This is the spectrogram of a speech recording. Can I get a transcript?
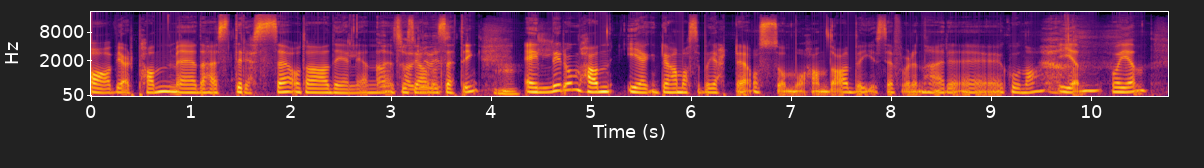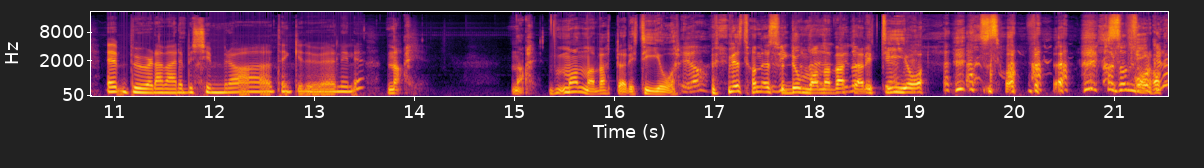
avhjelper han med det her stresset å ta del i en eh, sosial setting. setting. Eller om han egentlig har masse på hjertet, og så må han da bøye seg for den her eh, kona igjen og igjen. Eh, bør de være bekymra, tenker du Lilly? nei. Nei. Mannen har vært der i ti år. Ja. Hvis han er så dum han har vært der i ti år, så, får han,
